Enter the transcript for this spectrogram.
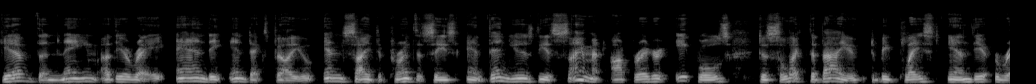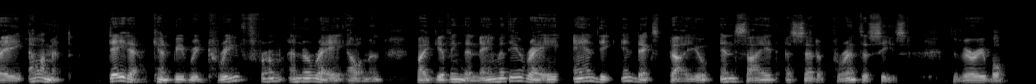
Give the name of the array and the index value inside the parentheses and then use the assignment operator equals to select the value to be placed in the array element. Data can be retrieved from an array element by giving the name of the array and the index value inside a set of parentheses. The variable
